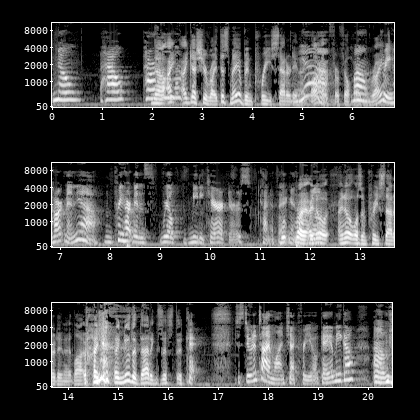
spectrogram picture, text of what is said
know how powerful. No, I, I, guess you're right. This may have been pre Saturday Night yeah. Live for Phil well, Hartman, right? Pre Hartman, yeah, pre Hartman's real meaty characters kind of Well, thing. and right. I know. I know it wasn't pre Saturday Night Live. I, I knew that that existed. Okay, just doing a timeline check for you, okay, amigo. Um,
